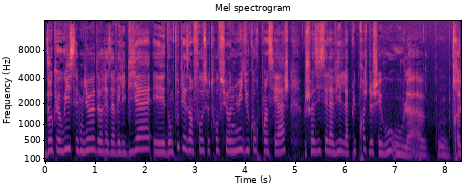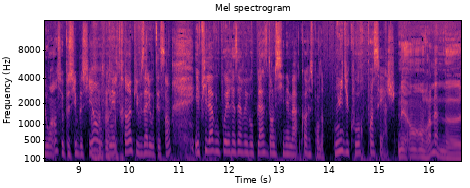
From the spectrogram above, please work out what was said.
Donc euh, oui, c'est mieux de réserver les billets. Et donc toutes les infos se trouvent sur nuitducours.ch. Vous choisissez la ville la plus proche de chez vous ou la très loin, c'est possible aussi. hein. Vous prenez le train et puis vous allez au Tessin. Et puis là, vous pouvez réserver vos places dans le cinéma correspondant. nuitducours.ch. Mais en, en vrai, même euh,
